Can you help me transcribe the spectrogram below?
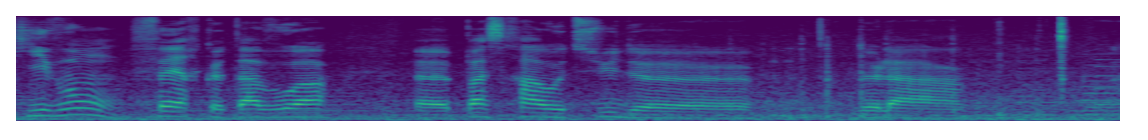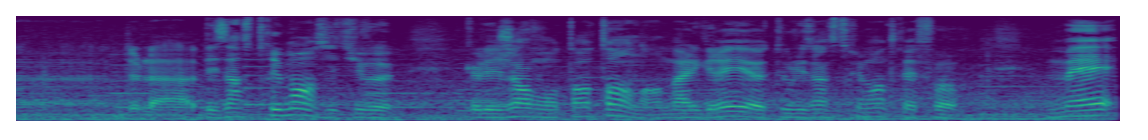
qui vont faire que ta voix euh, passera au-dessus de, euh, des instruments, si tu veux, que les gens vont entendre, malgré euh, tous les instruments très forts. Mais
